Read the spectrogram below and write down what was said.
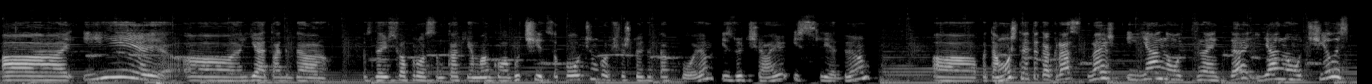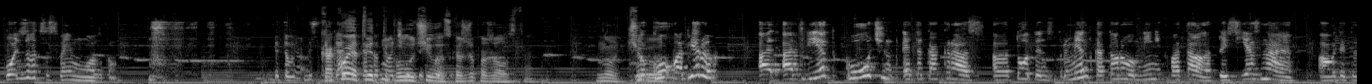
А, и я тогда задаюсь вопросом, как я могу обучиться коучингу, вообще, что это такое, изучаю, исследую, а, потому что это как раз, знаешь, и я, знаете, да, я научилась пользоваться своим мозгом. Какой ответ ты получила, скажи, пожалуйста. Ну, ну во-первых, ответ коучинг это как раз а, тот инструмент, которого мне не хватало. То есть я знаю а, вот это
